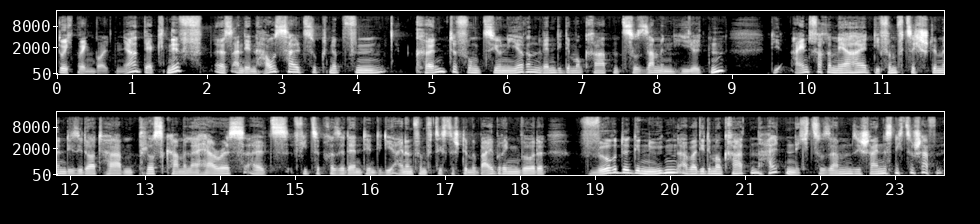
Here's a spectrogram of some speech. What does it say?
durchbringen wollten. Ja, der Kniff, es an den Haushalt zu knüpfen, könnte funktionieren, wenn die Demokraten zusammenhielten. Die einfache Mehrheit, die 50 Stimmen, die sie dort haben, plus Kamala Harris als Vizepräsidentin, die die 51. Stimme beibringen würde, würde genügen, aber die Demokraten halten nicht zusammen. Sie scheinen es nicht zu schaffen.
